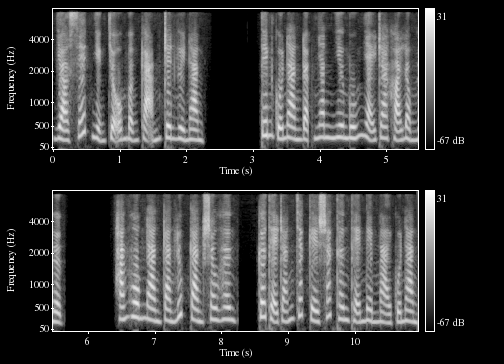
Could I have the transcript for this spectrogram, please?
dò xét những chỗ mẫn cảm trên người nàng. Tim của nàng đập nhanh như muốn nhảy ra khỏi lồng ngực. Hắn hôn nàng càng lúc càng sâu hơn, cơ thể rắn chắc kề sát thân thể mềm mại của nàng,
